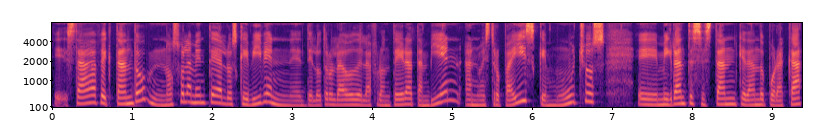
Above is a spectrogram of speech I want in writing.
está afectando no solamente a los que viven eh, del otro lado de la frontera, también a nuestro país, que muchos eh, migrantes están quedando por acá.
